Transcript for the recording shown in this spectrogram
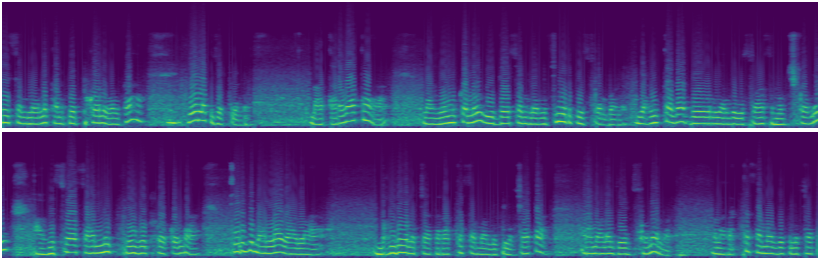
దేశంలోనే కనిపెట్టుకొని ఉంటా వీళ్ళకి చెప్పిండు. నా తర్వాత నా ఎముకలు ఈ దేశంలో నుంచి మీరు తీసుకొని పోండి ఎంతగా దేవుని అందు విశ్వాసం ఉంచుకొని ఆ విశ్వాసాన్ని పోగొట్టుకోకుండా తిరిగి మళ్ళా వాళ్ళ బంధువుల చేత రక్త సంబంధికుల చేత ప్రమాణం చేయించుకొని అన్నాడు మన రక్త సంబంధికుల చేత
